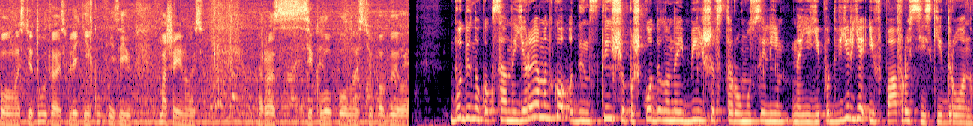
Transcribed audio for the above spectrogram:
повністю тут, ось в літній кухні машину ось розсікло повністю побило. Будинок Оксани Єременко один з тих, що пошкодило найбільше в старому селі. На її подвір'я і впав російський дрон.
